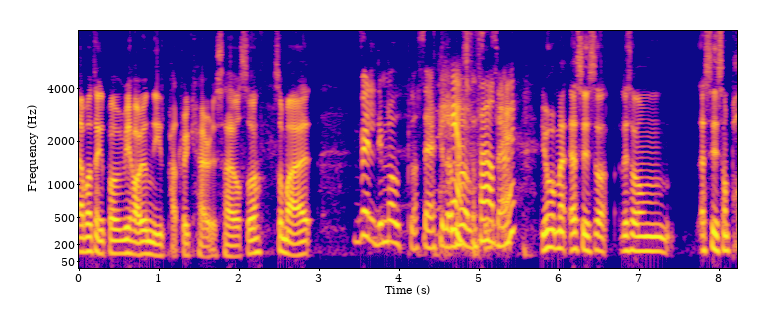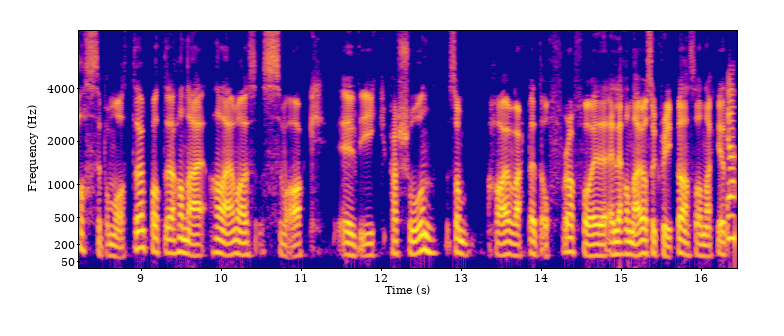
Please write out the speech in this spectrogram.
Jeg bare tenkte på, Vi har jo Neil Patrick Harris her også, som er Veldig malplassert i den Helt rollen, synes jeg. forferdelig. Jo, men jeg syns liksom, jeg synes han passer på en måte. På at han er, han er en bare svak, rik person som har vært et offer da, for Eller han er jo også creepy, da, så han er ikke et ja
